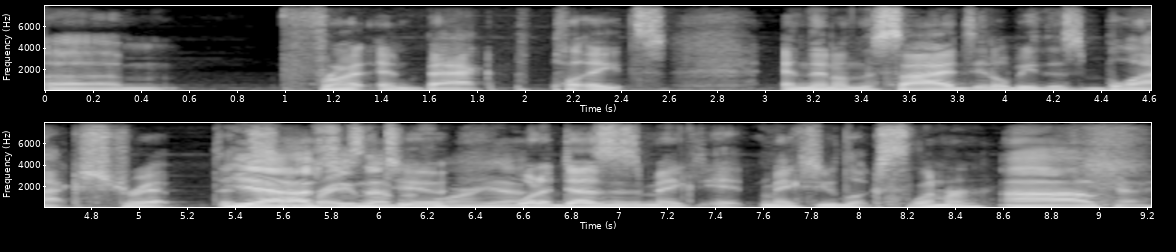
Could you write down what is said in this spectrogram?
um, front and back plates, and then on the sides it'll be this black strip that Yeah, I've separates seen the that two. before, yeah. What it does is it makes it makes you look slimmer, Ah, okay.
